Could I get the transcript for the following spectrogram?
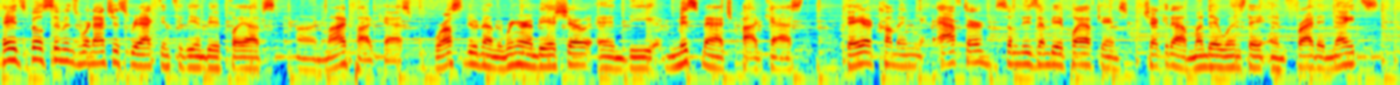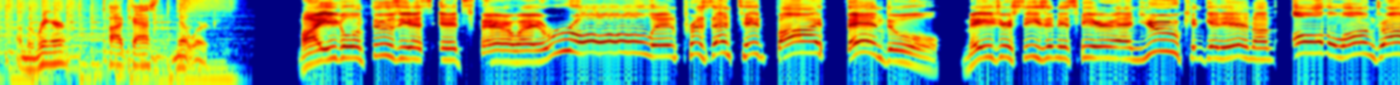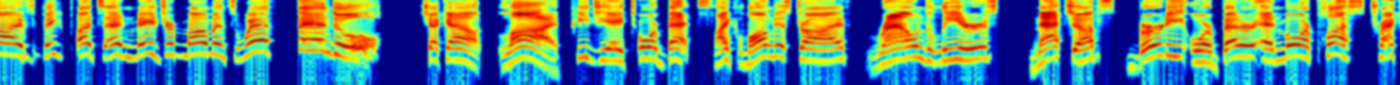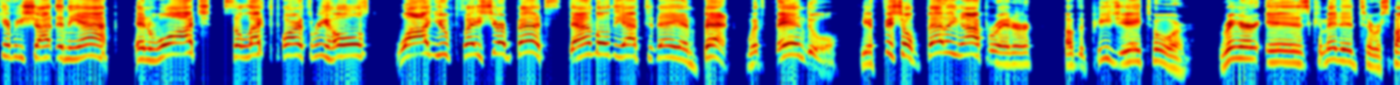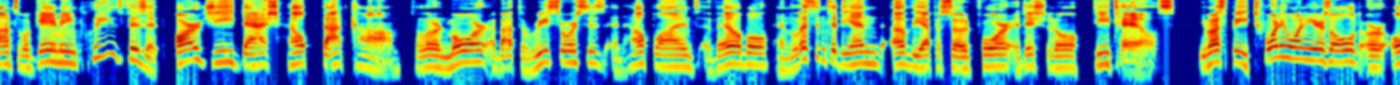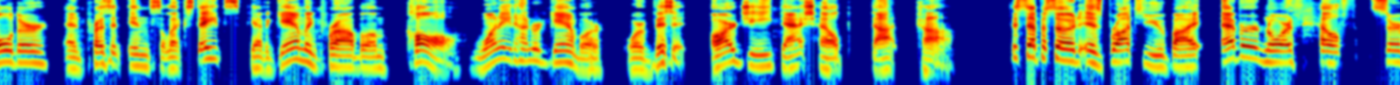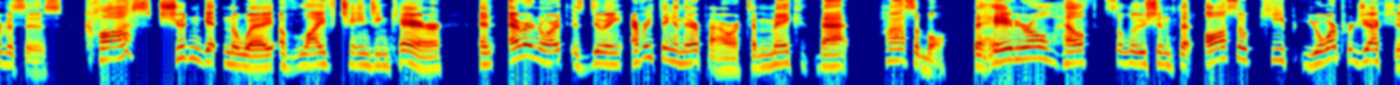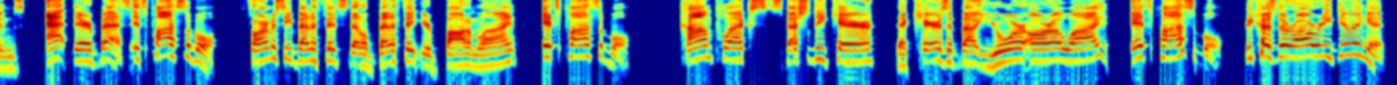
Hey, it's Bill Simmons. We're not just reacting to the NBA playoffs on my podcast, we're also doing it on the Ringer NBA show and the Mismatch podcast. They are coming after some of these NBA playoff games. Check it out Monday, Wednesday, and Friday nights on the Ringer Podcast Network. My Eagle enthusiasts, it's Fairway Rolling, presented by FanDuel. Major season is here, and you can get in on all the long drives, big putts, and major moments with FanDuel. Check out live PGA Tour bets like longest drive, round leaders, matchups, birdie or better, and more. Plus, track every shot in the app and watch select par three holes while you place your bets. Download the app today and bet with FanDuel, the official betting operator of the PGA Tour. Ringer is committed to responsible gaming. Please visit rg-help.com to learn more about the resources and helplines available and listen to the end of the episode for additional details. You must be 21 years old or older and present in select states. If you have a gambling problem, call 1-800-GAMBLER or visit rg-help.com. This episode is brought to you by Evernorth Health Services. Costs shouldn't get in the way of life changing care, and Evernorth is doing everything in their power to make that possible. Behavioral health solutions that also keep your projections at their best. It's possible. Pharmacy benefits that'll benefit your bottom line. It's possible. Complex specialty care that cares about your ROI. It's possible because they're already doing it,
